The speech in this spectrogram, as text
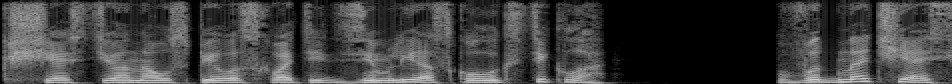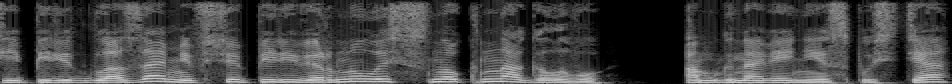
К счастью, она успела схватить с земли осколок стекла. В одночасье перед глазами все перевернулось с ног на голову, а мгновение спустя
